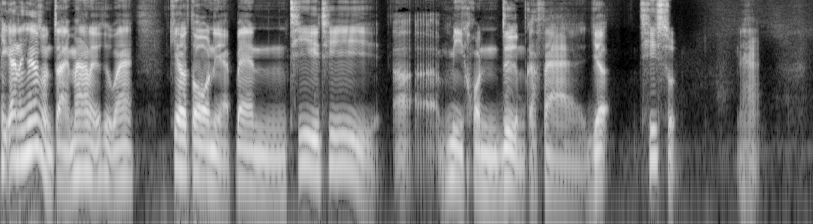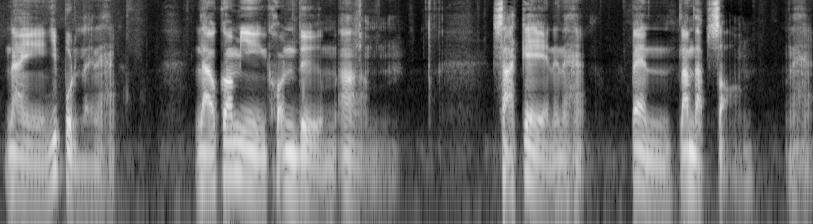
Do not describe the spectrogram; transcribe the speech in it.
อีกอันนึงที่น่าสนใจมากเลยก็คือว่าเกียวโตเนี่ยเป็นที่ที่มีคนดื่มกาแฟเยอะที่สุดนะฮะในญี่ปุ่นเลยนะฮะแล้วก็มีคนดื่มสาเกเนี่ยนะฮะเป็นลำดับสองนะฮะ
